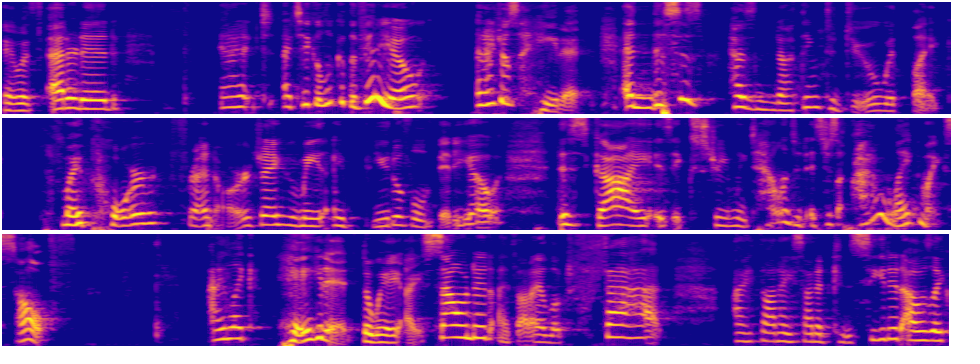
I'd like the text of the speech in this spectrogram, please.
it was edited, and I, take a look at the video and I just hate it. And this is has nothing to do with like my poor friend RJ who made a beautiful video. This guy is extremely talented. It's just I don't like myself. I like hated it the way I sounded. I thought I looked fat. I thought I sounded conceited. I was like,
